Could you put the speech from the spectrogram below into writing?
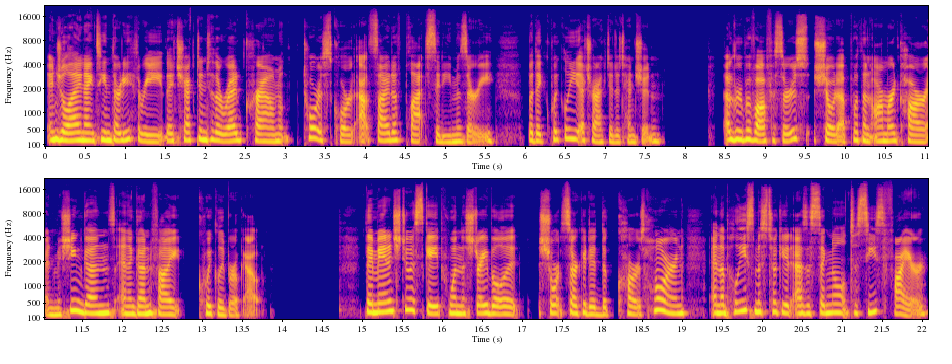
In July 1933, they checked into the Red Crown Tourist Court outside of Platte City, Missouri, but they quickly attracted attention. A group of officers showed up with an armored car and machine guns, and a gunfight quickly broke out. They managed to escape when the stray bullet short circuited the car's horn, and the police mistook it as a signal to cease fire.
